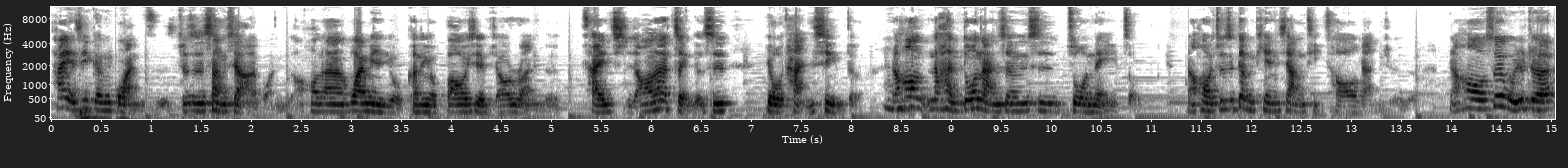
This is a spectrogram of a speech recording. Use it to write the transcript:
它也是一根管子，就是上下的管子，然后呢外面有可能有包一些比较软的材质，然后它整个是有弹性的，然后很多男生是做那一种，然后就是更偏向体操感觉的。然后，所以我就觉得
